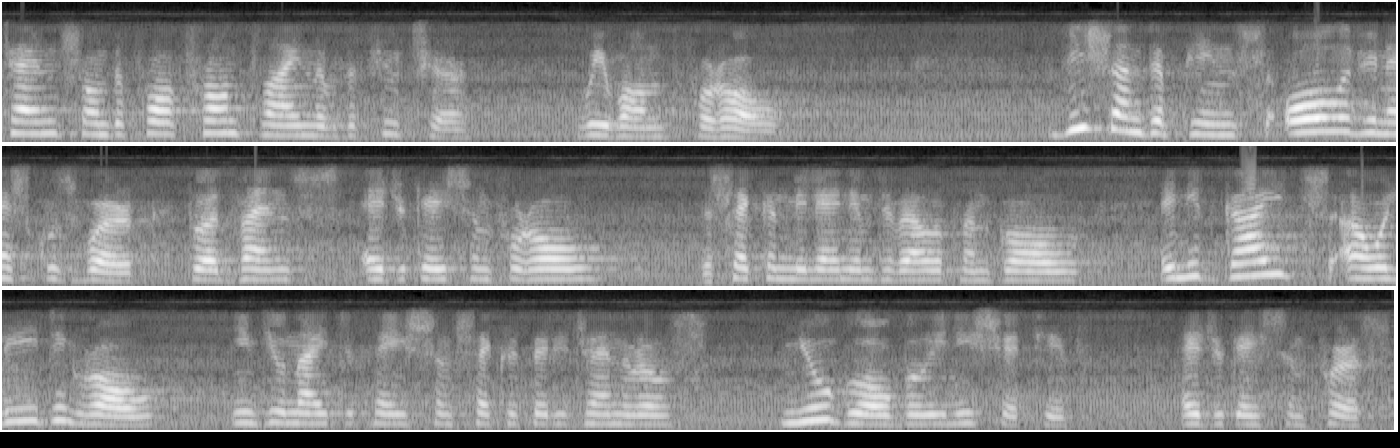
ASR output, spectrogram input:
stands on the forefront line of the future we want for all. This underpins all of UNESCO's work to advance education for all, the second Millennium Development Goal, and it guides our leading role in the United Nations Secretary General's new global initiative, Education First.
